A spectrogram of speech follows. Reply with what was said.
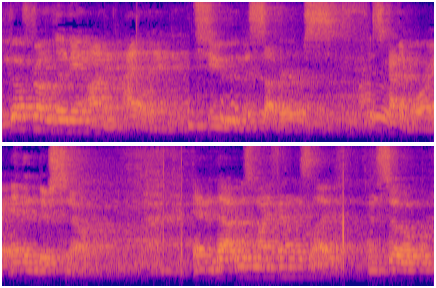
you go from living on an island to the suburbs. It's kind of boring, and then there's snow. And that was my family's life. And so,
